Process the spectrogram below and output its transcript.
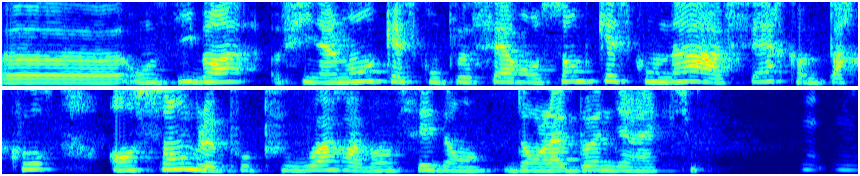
euh, on se dit bah, finalement qu'est-ce qu'on peut faire ensemble, qu'est-ce qu'on a à faire comme parcours ensemble pour pouvoir avancer dans, dans la bonne direction? Mm, mm.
